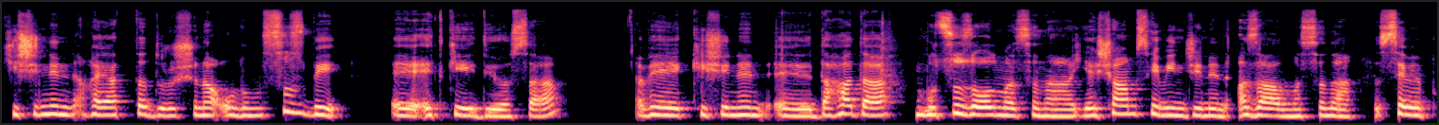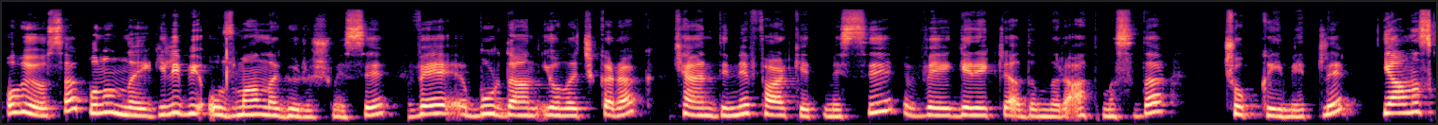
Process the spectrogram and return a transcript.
kişinin hayatta duruşuna olumsuz bir e, etki ediyorsa ve kişinin e, daha da mutsuz olmasına, yaşam sevincinin azalmasına sebep oluyorsa bununla ilgili bir uzmanla görüşmesi ve buradan yola çıkarak kendini fark etmesi ve gerekli adımları atması da çok kıymetli. Yalnız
